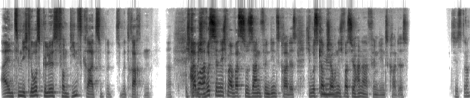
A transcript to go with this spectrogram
allen ziemlich losgelöst vom Dienstgrad zu, zu betrachten. Ja. Ich glaube, ich wusste nicht mal, was Susanne für ein Dienstgrad ist. Ich wusste, glaube ich, auch nicht, was Johanna für ein Dienstgrad ist. Siehst du?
